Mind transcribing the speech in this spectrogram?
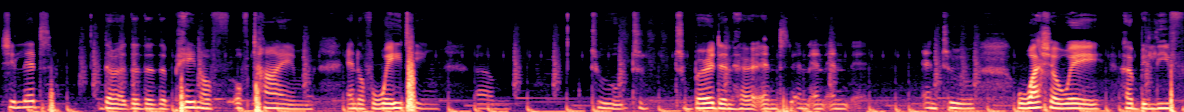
she let the the, the, the pain of, of time and of waiting um, to to to burden her and and and and and to wash away her belief.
